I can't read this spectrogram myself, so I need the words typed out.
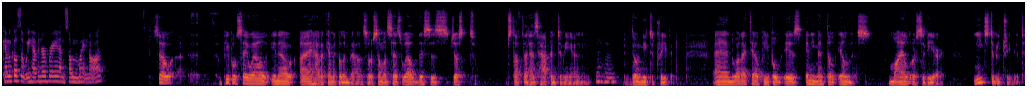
chemicals that we have in our brain and some might not? So uh, people say, well, you know, I have a chemical imbalance, or someone says, well, this is just stuff that has happened to me and don't need to treat it. And what I tell people is any mental illness, mild or severe, needs to be treated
